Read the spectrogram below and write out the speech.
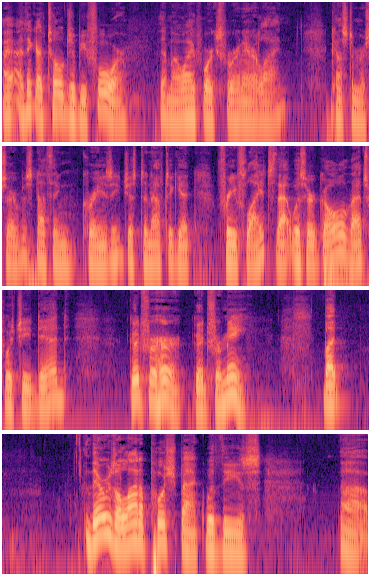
I, I think I've told you before that my wife works for an airline, customer service, nothing crazy, just enough to get free flights. That was her goal. That's what she did. Good for her. Good for me. But there was a lot of pushback with these uh,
